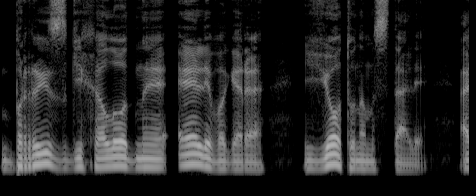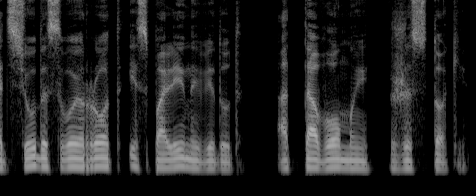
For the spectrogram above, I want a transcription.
«Брызги холодные Эливагара — йотуном стали. Отсюда свой род исполины ведут. Оттого мы жестоки.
